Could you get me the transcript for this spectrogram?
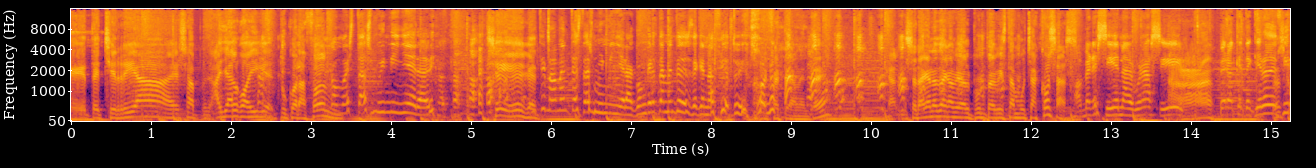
eh, te chirría esa hay algo ahí que tu corazón. Como estás muy niñera. Sí, que Últimamente estás muy niñera, concretamente desde que nació tu hijo, ¿no? efectivamente. ¿eh? ¿Será que no te ha cambiado el punto de vista en muchas cosas? Hombre, sí, en algunas sí. Ah. Pero que te quiero decir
